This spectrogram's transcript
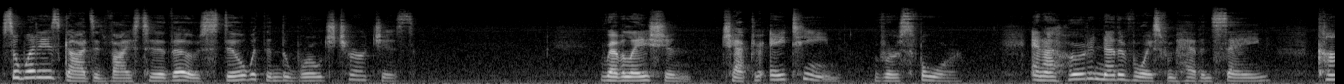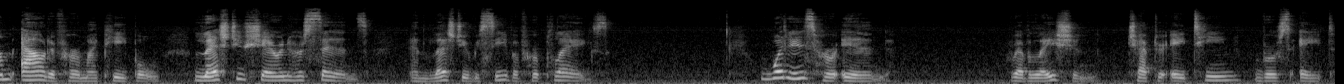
So, what is God's advice to those still within the world's churches? Revelation chapter 18, verse 4. And I heard another voice from heaven saying, Come out of her, my people, lest you share in her sins, and lest you receive of her plagues. What is her end? Revelation chapter 18, verse 8.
